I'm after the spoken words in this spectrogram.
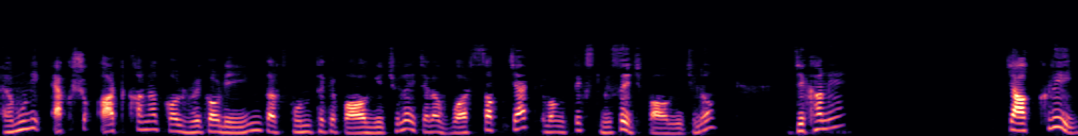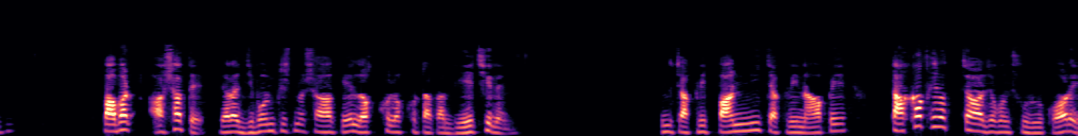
এমনই একশো আটখানা কল রেকর্ডিং তার ফোন থেকে পাওয়া গিয়েছিল, এছাড়া হোয়াটসঅ্যাপ চ্যাট এবং টেক্সট মেসেজ পাওয়া গিয়েছিল, যেখানে চাকরি পাবার আশাতে যারা জীবন কৃষ্ণ সাহাকে লক্ষ লক্ষ টাকা দিয়েছিলেন, কিন্তু চাকরি পাননি, চাকরি না পেয়ে টাকা ফেরত চাওয়া যখন শুরু করে,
